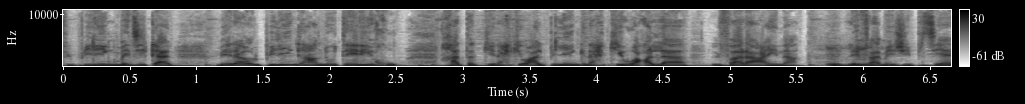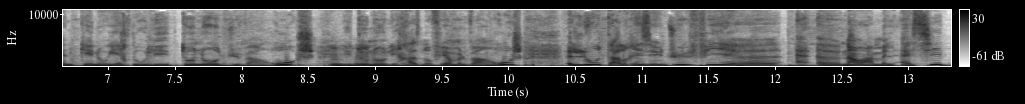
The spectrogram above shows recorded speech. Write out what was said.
fil peeling médical, mais là le peeling rendent terrible, c'est qui n'a pas fait le peeling, n'a pas fait sur les femmes égyptiennes qui nous les tons du vin rouge, les choses ne font pas le vin rouge, l'eau, les le résidu on fait l'acide,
